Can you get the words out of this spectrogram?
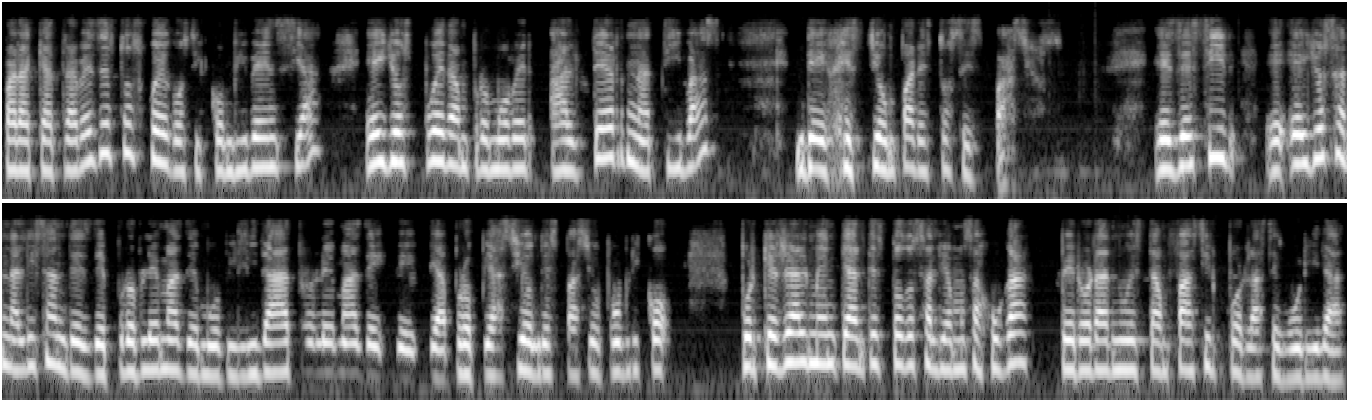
para que a través de estos juegos y convivencia ellos puedan promover alternativas de gestión para estos espacios. Es decir, eh, ellos analizan desde problemas de movilidad, problemas de, apropiación de espacio público, porque realmente antes todos salíamos a jugar, pero ahora no es tan fácil por la seguridad.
